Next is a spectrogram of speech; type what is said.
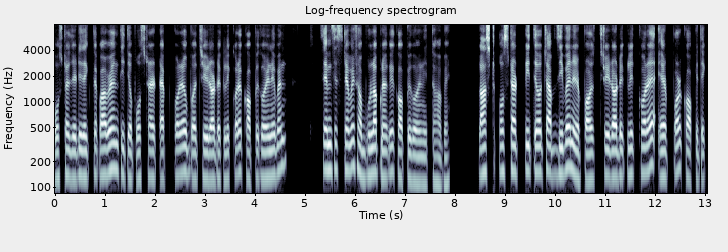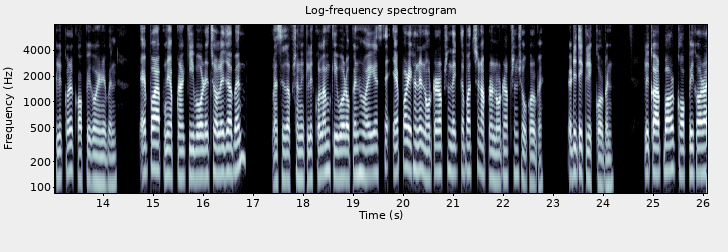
পোস্টার যেটি দেখতে পাবেন, তৃতীয় পোস্টারে ট্যাপ করে উপায় থ্রি ডটে ক্লিক করে কপি করে নেবেন। সেম সিস্টেমে সবগুলো আপনাকে কপি করে নিতে হবে। লাস্ট পোস্টারটিতেও চাপ দিবেন। এরপর থ্রি ডটে ক্লিক করে, এরপর কপিতে ক্লিক করে কপি করে নেবেন। এরপর আপনি আপনার কিবোর্ডে চলে যাবেন। মেসেজ অপশানে ক্লিক করলাম। কিবোর্ড ওপেন হয়ে গেছে। এরপর এখানে নোটের অপশান দেখতে পাচ্ছেন। আপনার নোটের অপশন শো করবে। এটিতে ক্লিক করবেন। ক্লিক করার পর কপি করা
